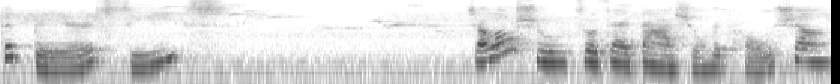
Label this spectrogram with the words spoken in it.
the bear sees. 小老鼠坐在大熊的头上，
